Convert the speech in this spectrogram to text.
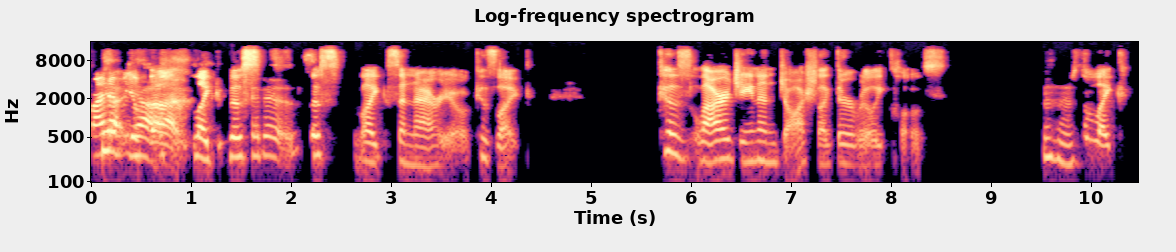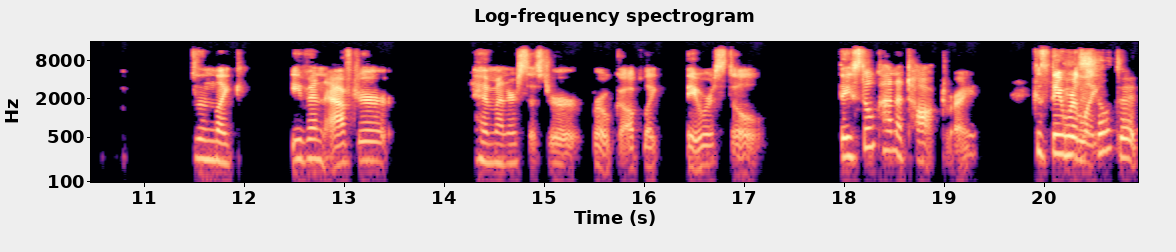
reminded yeah, me of that. Like this it is. this like scenario because like because Lara Jean and Josh like they're really close. hmm So like then like even after him and her sister broke up, like they were still they still kind of talked, right? Because they were like still did,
